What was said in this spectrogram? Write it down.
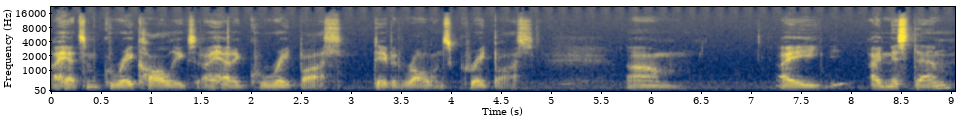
I had some great colleagues. I had a great boss, David Rollins, great boss. Um, I I missed them,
